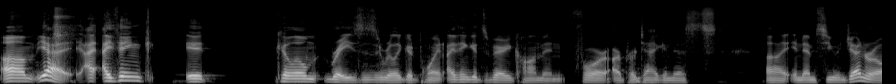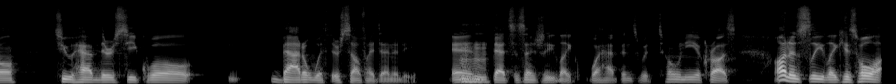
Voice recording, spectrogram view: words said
Um, yeah, I, I think it Khalil raises a really good point. I think it's very common for our protagonists uh, in MCU in general to have their sequel battle with their self identity, and Mhm. that's essentially like what happens with Tony across. Honestly, like his whole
